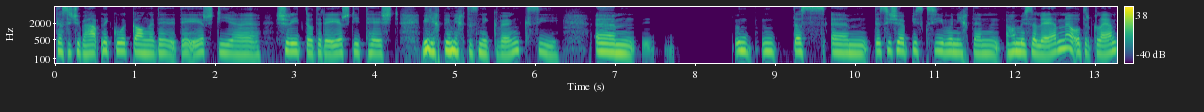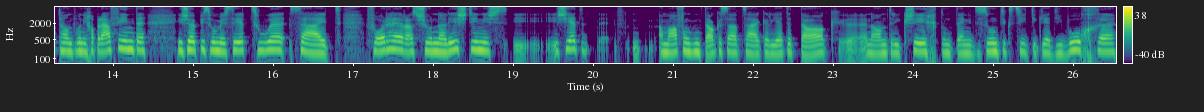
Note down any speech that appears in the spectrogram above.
das ist überhaupt nicht gut gegangen, der, der erste äh, Schritt oder der erste Test, weil ich bin mich das nicht gewöhnt war. Ähm, und, und das, ähm, das ist etwas was ich dann haben müssen lernen oder gelernt habe, was ich aber auch finde, ist etwas, was mir sehr zusagt. Vorher als Journalistin ist, ist jeder, am Anfang beim Tagesanzeiger jeden Tag eine andere Geschichte und dann in der Sonntagszeitung jede Woche.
